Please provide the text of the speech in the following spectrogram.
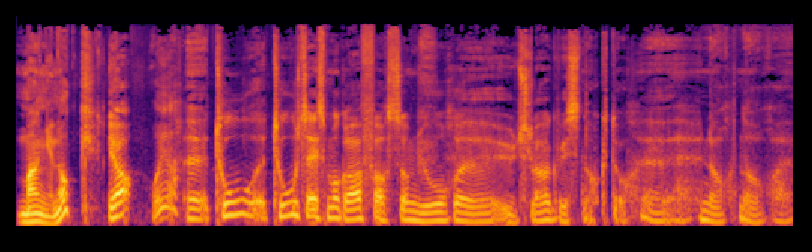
Mange nok. Ja, Oh, ja. eh, to, to seismografer som gjorde eh, utslag, visstnok, eh, når, når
